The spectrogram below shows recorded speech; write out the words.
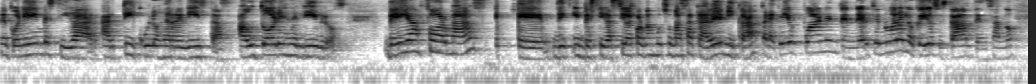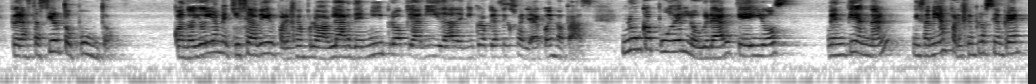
Me ponía a investigar artículos de revistas, autores de libros. Veía formas eh, de investigación, formas mucho más académicas, para que ellos puedan entender que no era lo que ellos estaban pensando, pero hasta cierto punto. Cuando yo ya me quise abrir, por ejemplo, a hablar de mi propia vida, de mi propia sexualidad con mis papás, nunca pude lograr que ellos me entiendan. Mis amigas, por ejemplo, siempre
